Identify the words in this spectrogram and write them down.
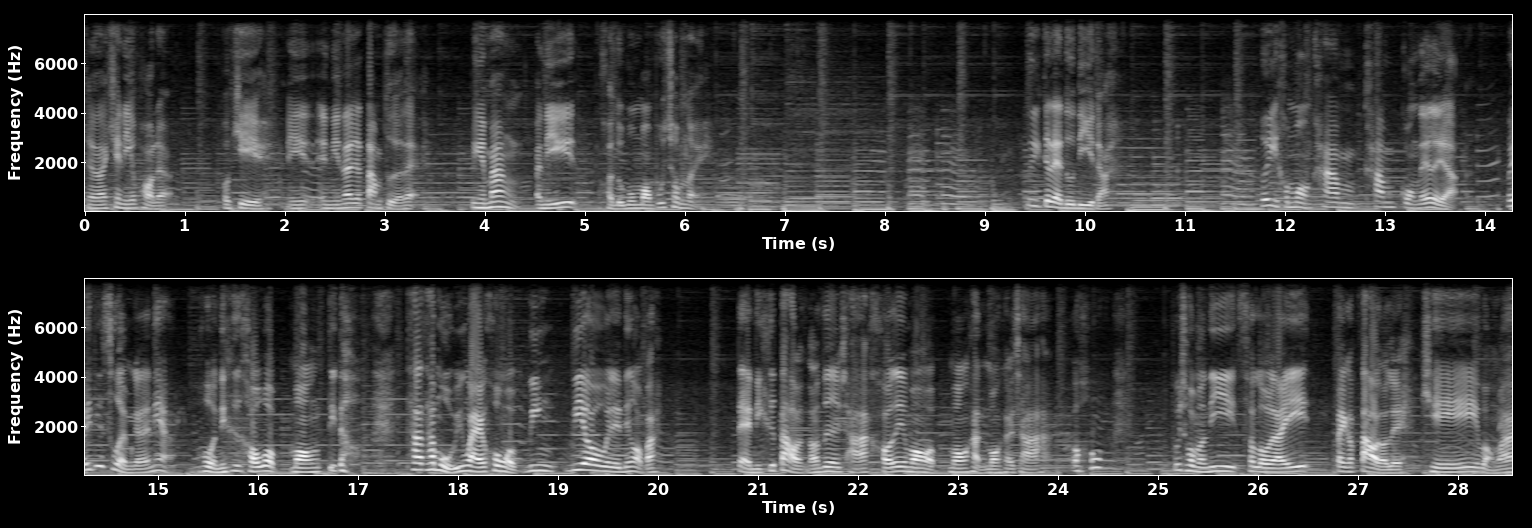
ฉะนั้นแค่นี้ก็พอแล้ว โอเคอันนี้อันนี้น่าจะต่ำสุดแล้วแหละ เป็นไงบ้าง อันนี้ขอดูมุมมองผู้ชมหน่อยเฮ้ยก็แลดูดีนะ เฮ้ยเขามองข้ามข้ามกรงได้เลยอะเฮ้ยนี่สวยเหมือนกันนะเนี่ยโหนี่คือเขาแบบมองติดถ้าถ้าหมูวิ่งไวก็คงแบบวิ่งเบี้ยวไปเลยนึกออกปะแต่นนี้คือเต่าน้องเดินช้าเขาเลยมองแบบมองหันมองช้าๆโอ้โหผู้ชมเรานี่สโลไลท์ไปกับเต่าเราเลย เคหวังว่า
